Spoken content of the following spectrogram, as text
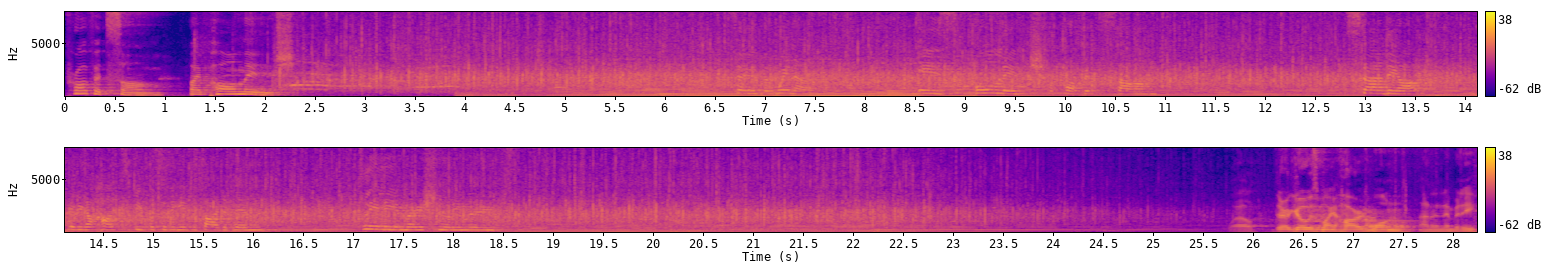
Prophet Song by Paul Lynch. So the winner is Paul Lynch for Prophet's Song. Standing up, giving a hug to people sitting either side of him, clearly emotionally moved. There goes my hard won anonymity.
